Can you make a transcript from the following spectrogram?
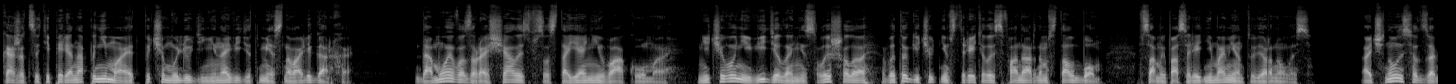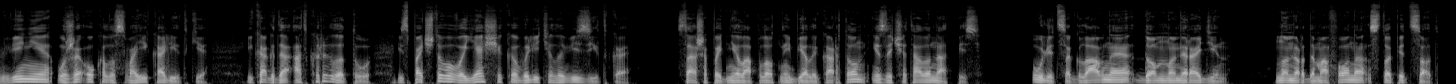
Кажется, теперь она понимает, почему люди ненавидят местного олигарха. Домой возвращалась в состоянии вакуума. Ничего не видела, не слышала, в итоге чуть не встретилась с фонарным столбом. В самый последний момент увернулась. Очнулась от забвения уже около своей калитки. И когда открыла ту, из почтового ящика вылетела визитка. Саша подняла плотный белый картон и зачитала надпись. «Улица Главная, дом номер один. Номер домофона 100-500.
